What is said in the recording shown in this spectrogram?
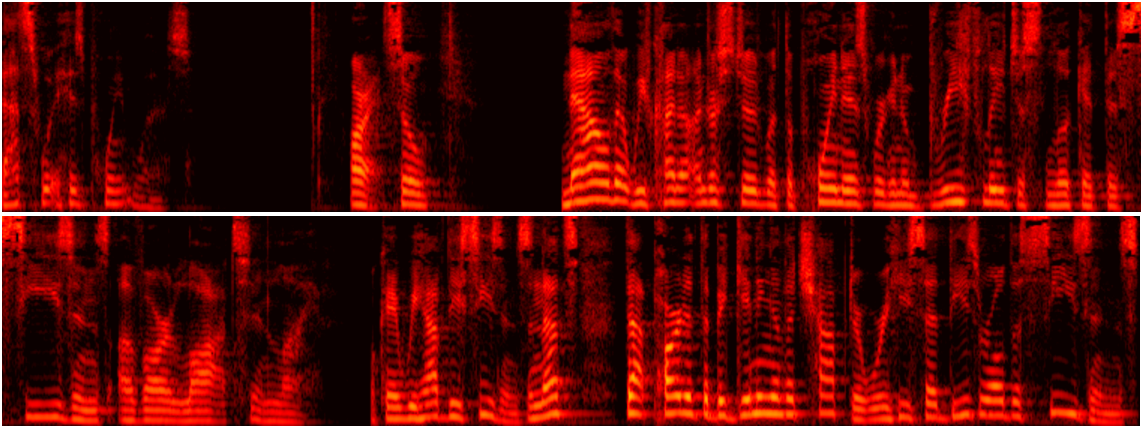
That's what his point was. All right, so now that we've kind of understood what the point is, we're going to briefly just look at the seasons of our lot in life. Okay, we have these seasons. And that's that part at the beginning of the chapter where he said, These are all the seasons.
